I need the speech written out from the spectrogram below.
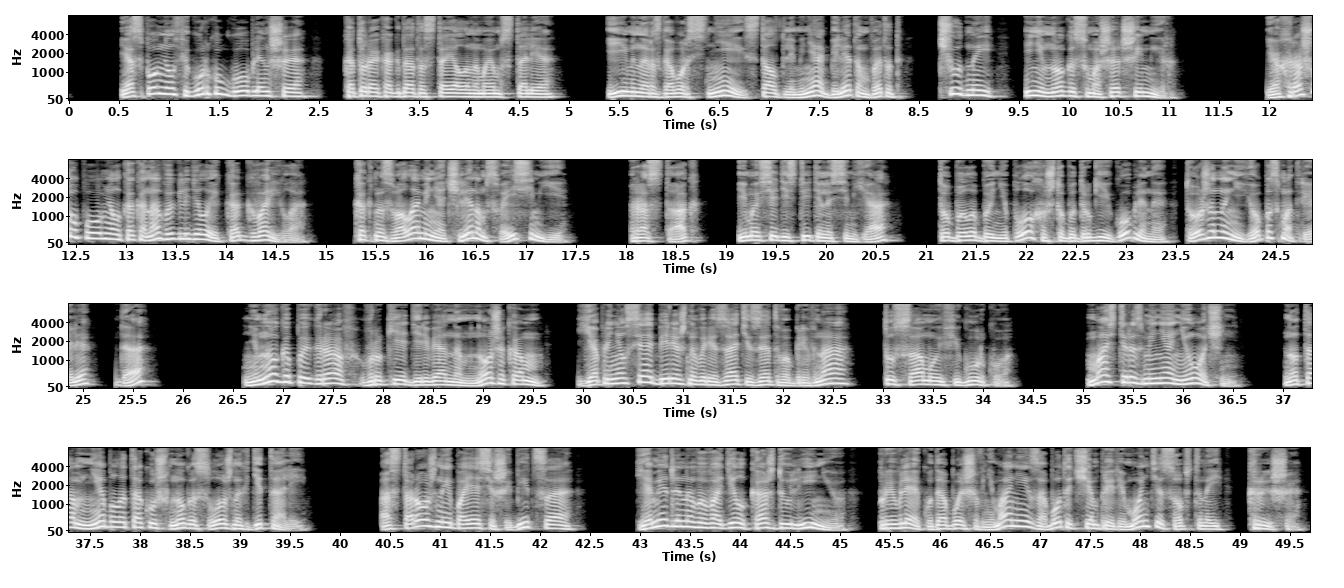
я вспомнил фигурку гоблинши, которая когда-то стояла на моем столе, и именно разговор с ней стал для меня билетом в этот чудный и немного сумасшедший мир. Я хорошо помнил, как она выглядела и как говорила как назвала меня членом своей семьи. Раз так, и мы все действительно семья, то было бы неплохо, чтобы другие гоблины тоже на нее посмотрели, да? Немного поиграв в руке деревянным ножиком, я принялся бережно вырезать из этого бревна ту самую фигурку. Мастер из меня не очень, но там не было так уж много сложных деталей. Осторожно и боясь ошибиться, я медленно выводил каждую линию, проявляя куда больше внимания и заботы, чем при ремонте собственной крыши.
